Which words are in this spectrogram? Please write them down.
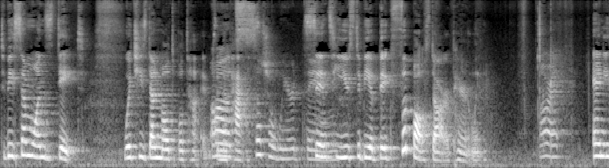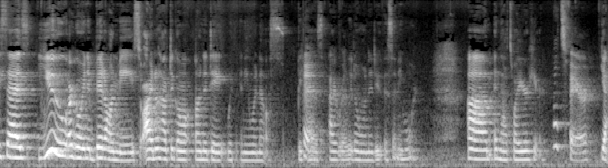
to be someone's date, which he's done multiple times Oh, in the it's past. such a weird thing. Since he used to be a big football star, apparently. All right. And he says, You are going to bid on me, so I don't have to go on a date with anyone else because I really don't want to do this anymore. Um, and that's why you're here. That's fair. Yeah.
